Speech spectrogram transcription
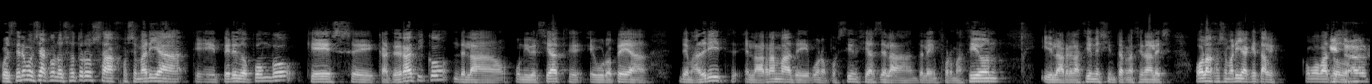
Pues tenemos ya con nosotros a José María eh, Peredo Pombo, que es eh, catedrático de la Universidad Europea de Madrid en la rama de bueno, pues ciencias de la, de la información y de las relaciones internacionales. Hola José María, ¿qué tal? ¿Cómo va todo? ¿Qué tal,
